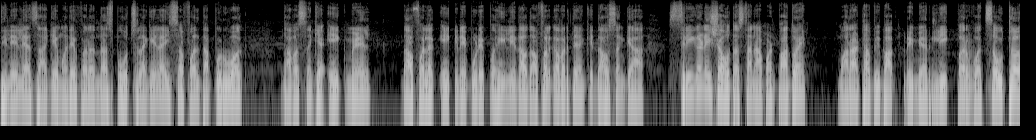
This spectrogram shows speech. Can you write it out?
दिलेल्या जागेमध्ये फलंदाज पोहोचला गेलाय. सफलतापूर्वक धावसंख्या एक मिळेल. धावफलक एकने पुढे पहिली धाव धावफलकावरती अंकित. धावसंख्या श्री गणेश होत असताना आपण पाहतोय. मराठा विभाग प्रीमियर लीग पर्व चौथं.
